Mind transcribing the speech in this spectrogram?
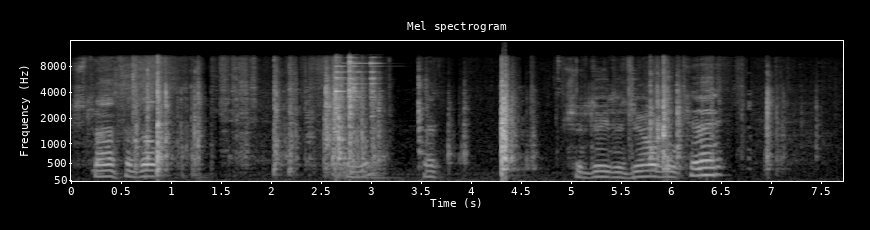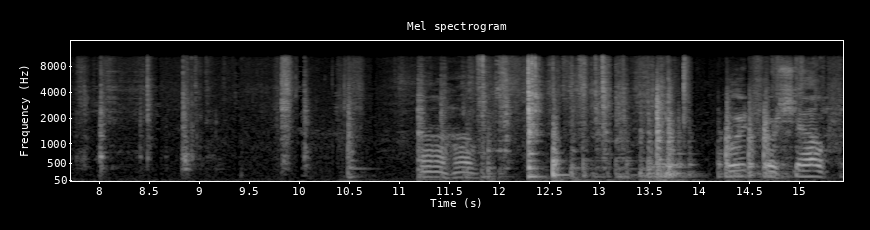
strengthened up that should do the job okay. And I have wood for shelf.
